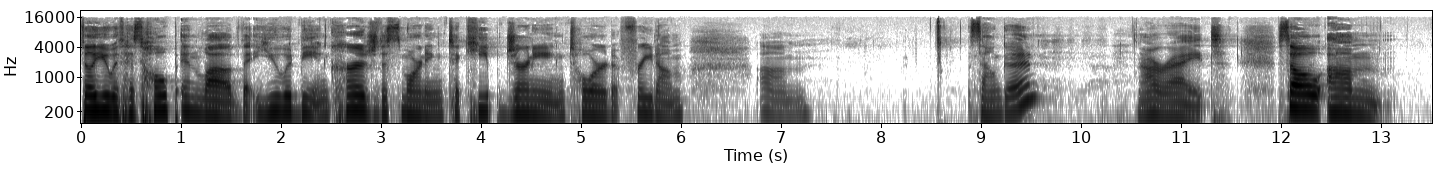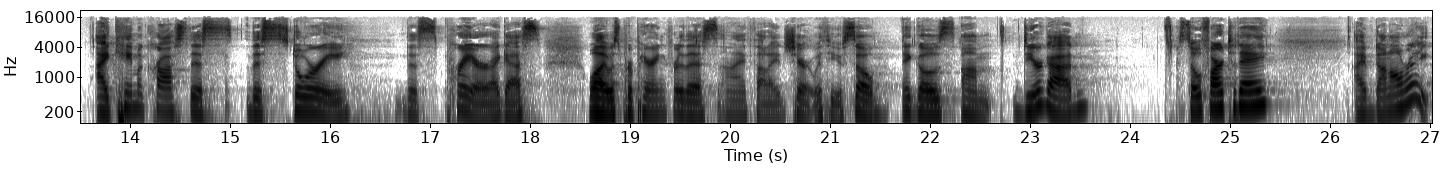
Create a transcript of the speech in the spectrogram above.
fill you with his hope and love that you would be encouraged this morning to keep journeying toward freedom. Um, sound good? All right. So um, i came across this this story this prayer, I guess, while I was preparing for this, and I thought I'd share it with you. So it goes um, Dear God, so far today, I've done all right.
